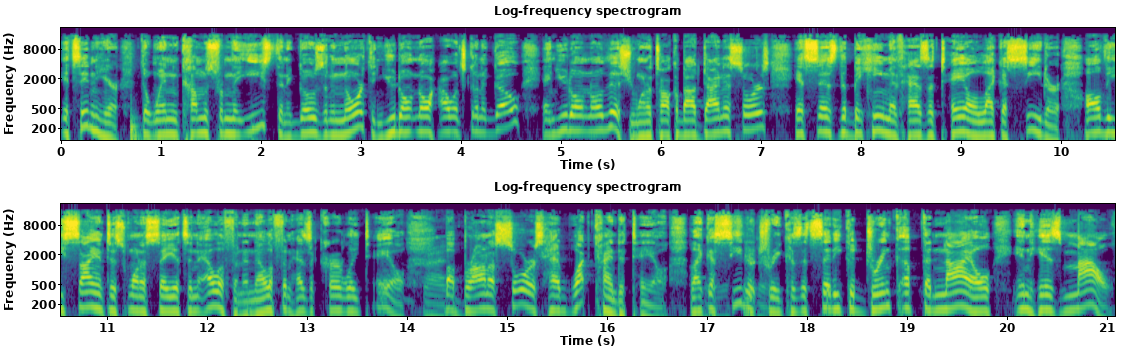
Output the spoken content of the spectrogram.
It's in here. The wind comes from the east and it goes to the north, and you don't know how it's going to go, and you don't know this. You want to talk about dinosaurs? It says the behemoth has a tail like a cedar. All these scientists want to say it's an elephant. An elephant has a curly tail. Right. But Brontosaurus had what kind of tail? Like a cedar, tree, because it said he could drink up the Nile in his mouth.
